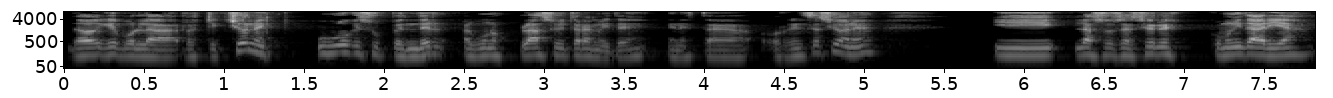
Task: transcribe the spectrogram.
dado que por las restricciones hubo que suspender algunos plazos y trámites en estas organizaciones y las asociaciones comunitarias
